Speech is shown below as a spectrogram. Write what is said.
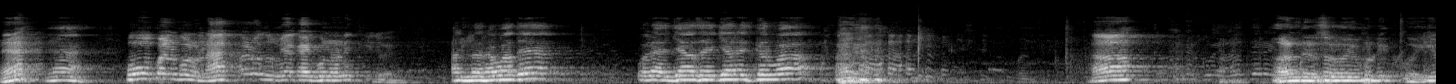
હે? હે? હું પણ બોલું નાક પાડું છું મેં કઈ ગુનો નથી કીધો એટલે રવા દે. ઓલે જ્યાં છે ત્યારે જ કરવા. હા? હળદર સો એવું નહીં કોઈ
